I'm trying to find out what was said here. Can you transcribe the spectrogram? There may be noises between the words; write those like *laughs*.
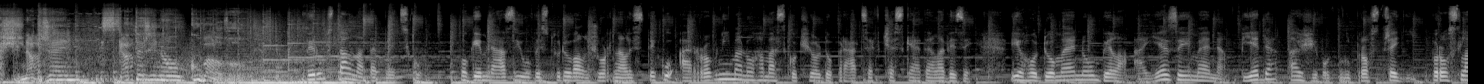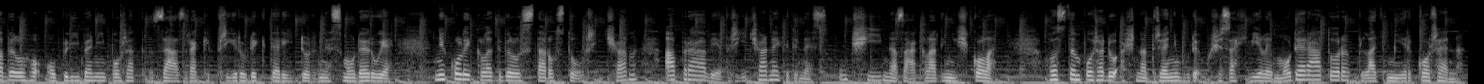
Až na dřeň s Kateřinou Kubalovou. Vyrůstal na Teplicku. Po gymnáziu vystudoval žurnalistiku a rovnýma nohama skočil do práce v české televizi. Jeho doménou byla a je zejména věda a životní prostředí. Proslavil ho oblíbený pořad Zázraky přírody, který dodnes moderuje. Několik let byl starostou Říčan a právě v Říčanech dnes učí na základní škole. Hostem pořadu až na dřeň bude už za chvíli moderátor Vladimír Kořen.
